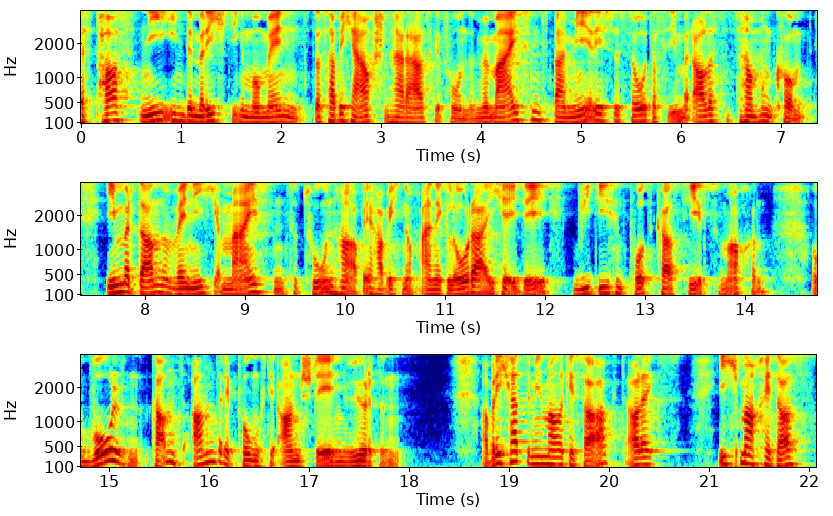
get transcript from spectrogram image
es passt nie in dem richtigen Moment. Das habe ich auch schon herausgefunden. Meistens bei mir ist es so, dass immer alles zusammenkommt. Immer dann, wenn ich am meisten zu tun habe, habe ich noch eine glorreiche Idee, wie diesen Podcast hier zu machen, obwohl ganz andere Punkte anstehen würden. Aber ich hatte mir mal gesagt, Alex, ich mache das,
